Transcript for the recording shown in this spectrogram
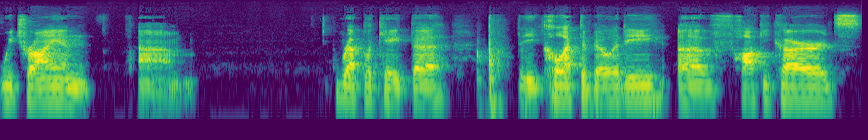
we try and um, replicate the the collectability of hockey cards.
